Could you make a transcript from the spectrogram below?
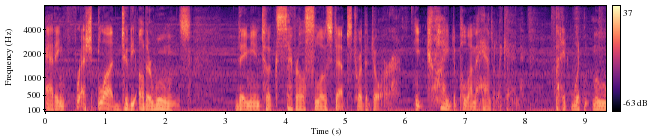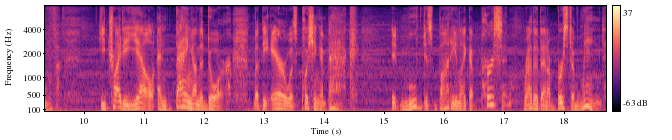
adding fresh blood to the other wounds. Damien took several slow steps toward the door. He tried to pull on the handle again, but it wouldn't move. He tried to yell and bang on the door, but the air was pushing him back. It moved his body like a person rather than a burst of wind.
